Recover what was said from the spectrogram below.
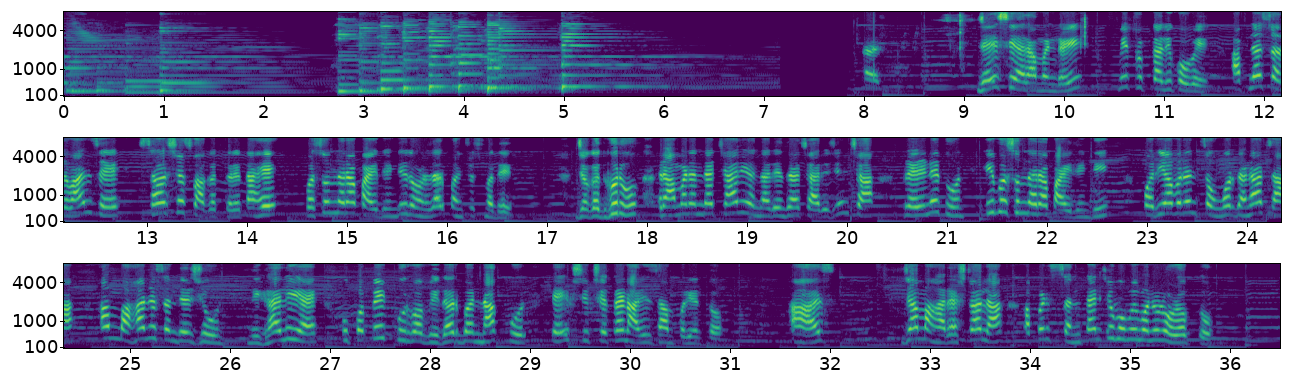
जय Sierra मंडळी मी तृप्ताली कोवे. आपल्या सर्वांचे सहर्ष स्वागत करत आहे वसुंधरा पायदिंडी दोन हजार पंचवीसमध्ये. जगद्गुरु रामानंदाचार्य नरेंद्राचार्यजींच्या प्रेरणेतून ही वसुंधरा पायदिंडी पर्यावरण संवर्धनाचा हा महान संदेश घेऊन निघाली आहे. उपपेट पूर्व विदर्भ नागपूर ते शिक्षेत्र क्षेत्र पर्यंत आज ज्या महाराष्ट्राला आपण संतांची भूमी म्हणून ओळखतो.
